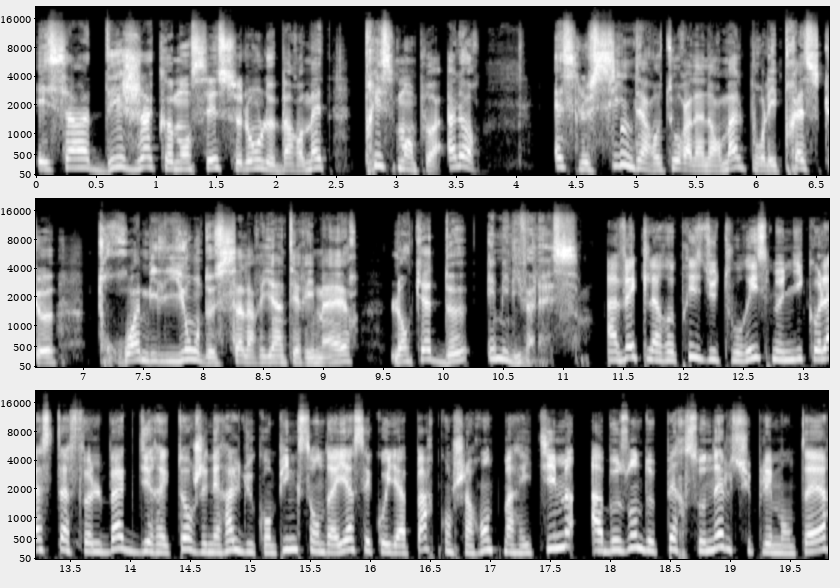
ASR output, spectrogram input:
et ça a déjà commencé selon le baromètre Prisme Emploi. Alors, est-ce le signe d'un retour à la normale pour les presque 3 millions de salariés intérimaires l'enquête de Émilie Vallès. Avec la reprise du tourisme, Nicolas Staffelbach, directeur général du camping Sandaya Sequoia Park en Charente-Maritime, a besoin de personnel supplémentaire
